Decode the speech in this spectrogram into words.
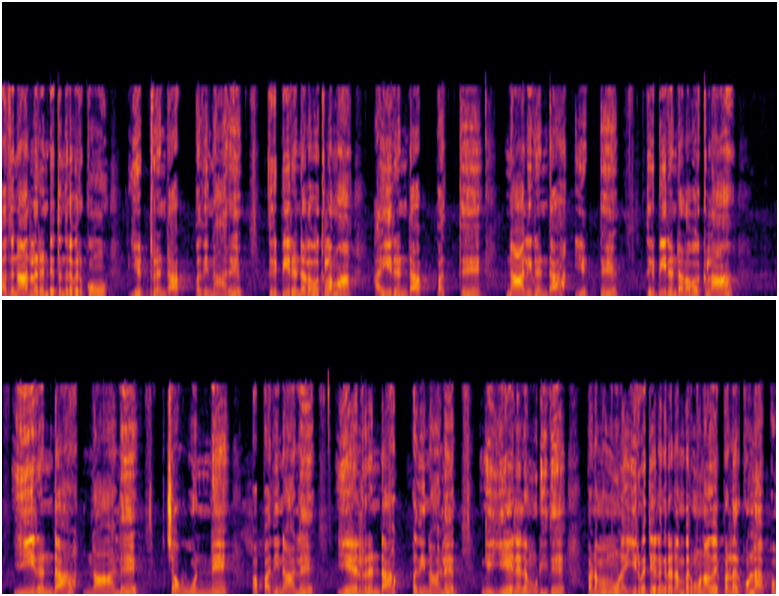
பதினாறில் ரெண்டு எத்தனை தடவை இருக்கும்? எட்டு ரெண்டா பதினாறு. திருப்பி ரெண்டால் வைக்கலாமா? ஐ ரெண்டா பத்து. நாலு ரெண்டா எட்டு. திருப்பி ரெண்டால் வைக்கலாம். ஈரெண்டா நாலு. ஸோ ஒன்று இப்போ பதினாலு. ஏழு ரெண்டா பதினாலு. இங்கே ஏழில் முடியுது. இப்போ நம்ம மூணு இருபத்தேழுங்கிற நம்பர் மூணாவது வைப்பால் இருக்கும்ல அப்போ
